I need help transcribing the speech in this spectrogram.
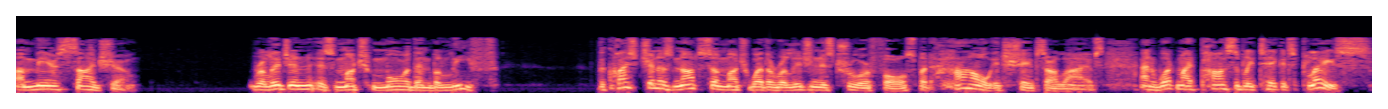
a mere sideshow. Religion is much more than belief. The question is not so much whether religion is true or false, but how it shapes our lives, and what might possibly take its place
